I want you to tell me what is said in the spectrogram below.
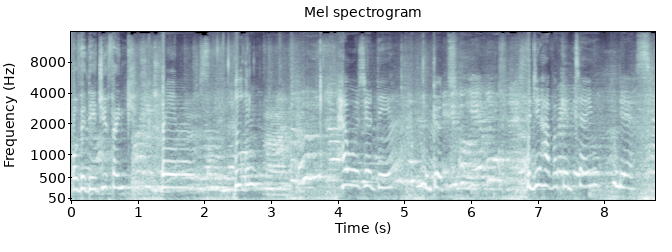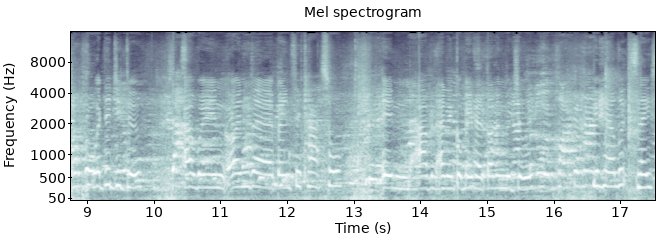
of the day? Do you think? Um, eating. How was your day? Good. Did you have a good time? Yes. What did you do? I went on the bouncy castle in Avon and I got my hair done in the Julie. Your hair looks nice.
